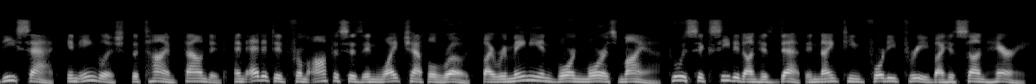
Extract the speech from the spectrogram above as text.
D-Sat, in English, The Time, founded, and edited from offices in Whitechapel Road, by Romanian-born Morris Myer, who was succeeded on his death in 1943 by his son Harry.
